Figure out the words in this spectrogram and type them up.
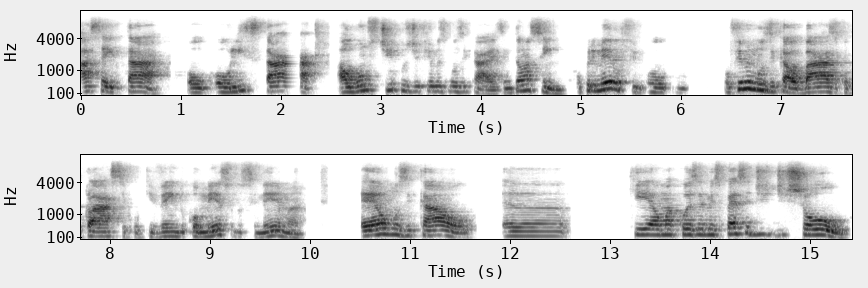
aceitar ou, ou listar alguns tipos de filmes musicais. Então, assim, o primeiro o, o filme musical básico, clássico, que vem do começo do cinema, é o musical uh, que é uma coisa, uma espécie de, de show,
